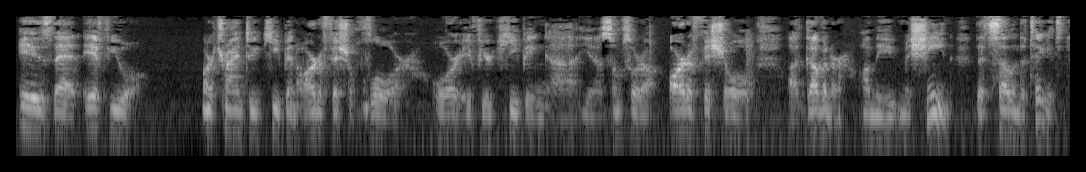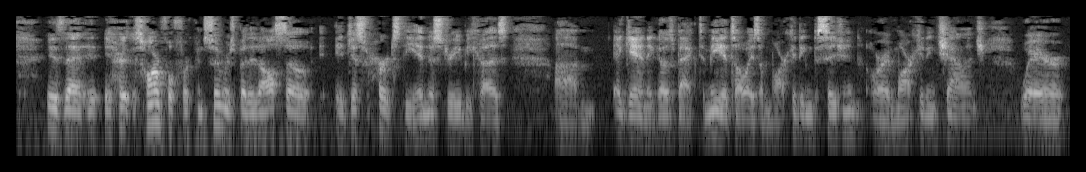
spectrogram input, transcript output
is that if you are trying to keep an artificial floor or if you're keeping, uh, you know, some sort of artificial uh, governor on the machine that's selling the tickets, is that it, it's harmful for consumers, but it also it just hurts the industry because, um, again, it goes back to me. It's always a marketing decision or a marketing challenge where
